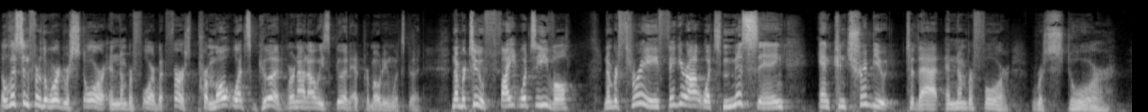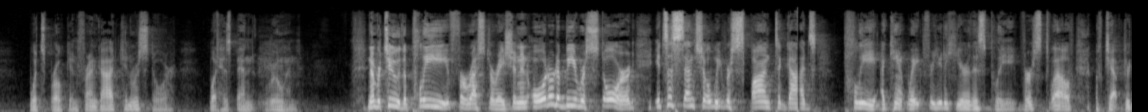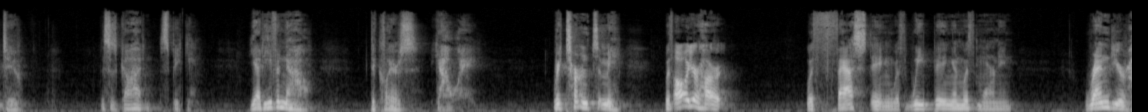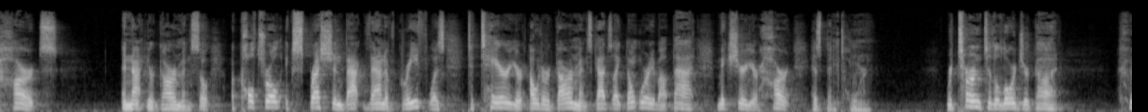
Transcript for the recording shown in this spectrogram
Listen for the word restore in number four, but first, promote what's good. We're not always good at promoting what's good. Number two, fight what's evil. Number three, figure out what's missing and contribute to that. And number four, restore what's broken. Friend, God can restore what has been ruined. Number two, the plea for restoration. In order to be restored, it's essential we respond to God's plea. I can't wait for you to hear this plea. Verse 12 of chapter 2. This is God speaking. Yet even now, declares Yahweh. Return to me with all your heart, with fasting, with weeping, and with mourning. Rend your hearts and not your garments. So, a cultural expression back then of grief was to tear your outer garments. God's like, don't worry about that. Make sure your heart has been torn. Return to the Lord your God.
